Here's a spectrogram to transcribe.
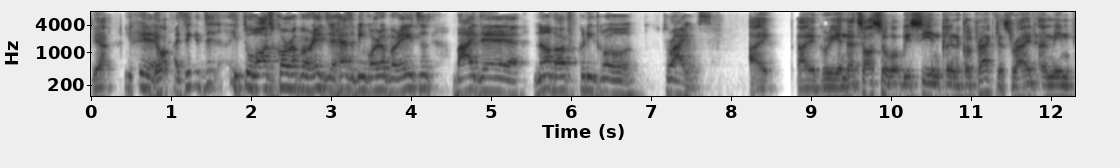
Yeah. Yeah. No. I think it, it was corroborated, it has been corroborated by the number of clinical trials. I I agree. And that's also what we see in clinical practice, right? I mean,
